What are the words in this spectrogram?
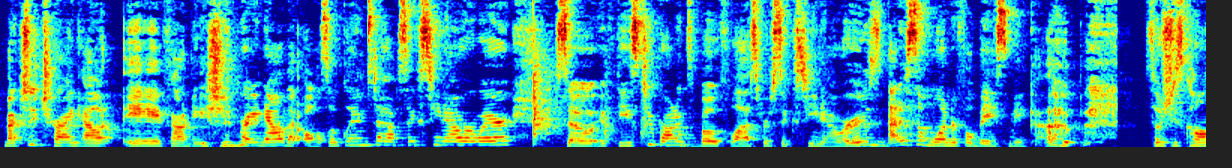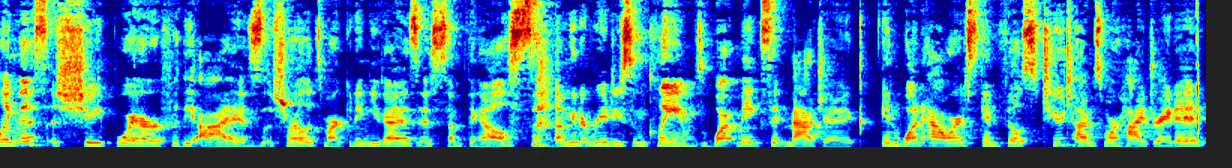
I'm actually trying out a foundation right now that also claims to have 16 hour wear. So if these two products both last for 16 hours, that is some wonderful base makeup. So she's calling this shapewear for the eyes. Charlotte's marketing, you guys, is something else. I'm gonna read you some claims. What makes it magic? In one hour, skin feels two times more hydrated.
